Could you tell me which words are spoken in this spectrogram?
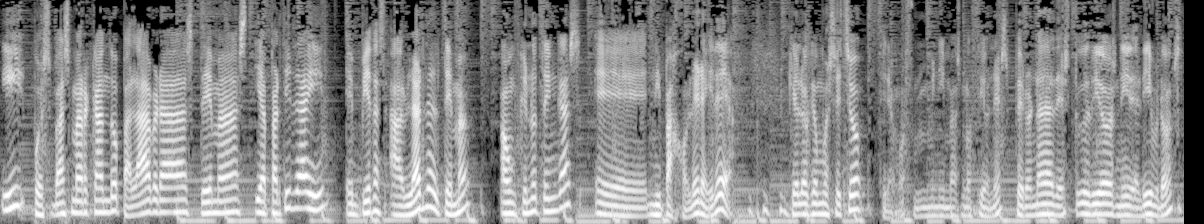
Y pues vas marcando palabras, temas, y a partir de ahí empiezas a hablar del tema, aunque no tengas eh, ni pajolera idea. Que lo que hemos hecho, tenemos mínimas nociones, pero nada de estudios ni de libros.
